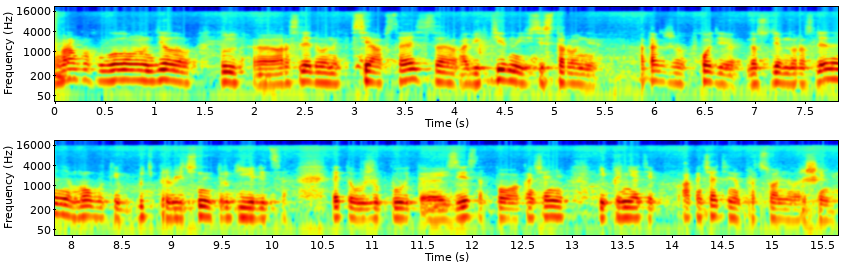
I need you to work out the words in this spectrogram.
В рамках уголовного дела будут э, расследованы все обстоятельства, объективные и всесторонние. А также в ходе досудебного расследования могут и быть привлечены другие лица. Это уже будет э, известно по окончанию и принятию окончательного процессуального решения.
